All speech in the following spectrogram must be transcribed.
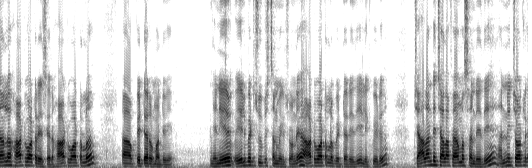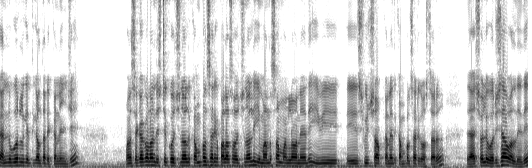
దానిలో హాట్ వాటర్ వేసారు హాట్ వాటర్లో పెట్టారు అన్నమాట ఇవి. నేను ఏ వేలు పెట్టి చూపిస్తాను మీకు చూడండి. హాట్ వాటర్లో పెట్టారు ఇది లిక్విడ్. చాలా అంటే చాలా ఫేమస్ అండి ఇది. అన్ని చోట్లకి అన్ని ఊర్లకి ఎత్తుకెళ్తారు ఇక్కడ నుంచి. మన శ్రీకాకుళం డిస్టిక్ వచ్చిన వాళ్ళు కంపల్సరీగా పలాస వచ్చిన వాళ్ళు ఈ మందసం మండలం అనేది ఇవి ఈ స్వీట్ షాప్కి అనేది కంపల్సరీగా వస్తారు. ఇది యాక్చువల్లీ ఒరిషా వాళ్ళది ఇది.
